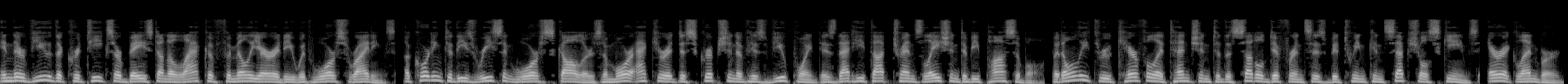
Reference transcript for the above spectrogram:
In their view the critiques are based on a lack of familiarity with Whorf's writings. According to these recent Whorf scholars a more accurate description of his viewpoint is that he thought translation to be possible, but only through careful attention to the subtle differences between conceptual schemes. Eric Lenneberg,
